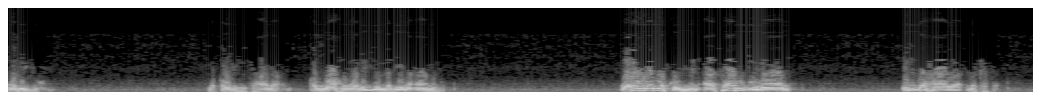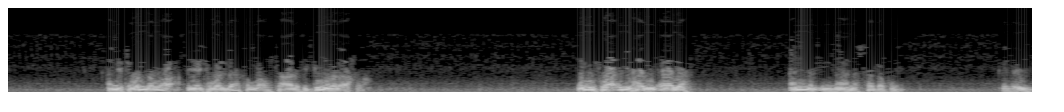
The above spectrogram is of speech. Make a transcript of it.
وليهم. لقوله تعالى الله ولي الذين آمنوا. ولو لم يكن من آثار الإيمان إلا هذا لكفى. أن يتولى الله أن يتولاك الله تعالى في الدنيا والآخرة. ومن فوائد هذه الآية أن الإيمان سبب للعلم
